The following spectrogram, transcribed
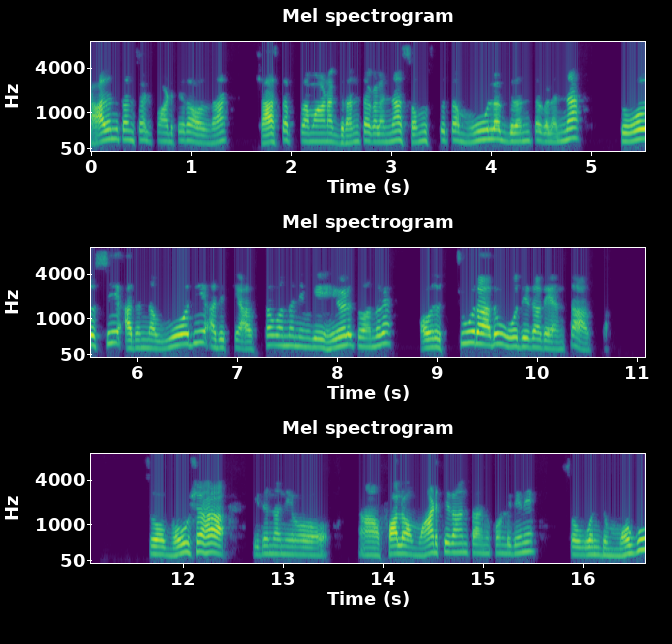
ಯಾರನ್ನು ಕನ್ಸಲ್ಟ್ ಮಾಡ್ತೀರೋ ಅವ್ರನ್ನ ಶಾಸ್ತ್ರ ಪ್ರಮಾಣ ಗ್ರಂಥಗಳನ್ನ, ಸಂಸ್ಕೃತ ಮೂಲ ಗ್ರಂಥಗಳನ್ನ ತೋರಿಸಿ ಅದನ್ನ ಓದಿ ಅದಕ್ಕೆ ಅರ್ಥವನ್ನ ನಿಮಗೆ ಹೇಳಿತು ಅಂದ್ರೆ ಅವರು ಚೂರಾದ್ರು ಓದಿದ್ದಾರೆ ಅಂತ ಅರ್ಥ. ಸೊ ಬಹುಶಃ ಇದನ್ನ ನೀವು ಫಾಲೋ ಮಾಡ್ತೀರಾ ಅಂತ ಅನ್ಕೊಂಡಿದ್ದೀನಿ ಸೊ ಒಂದು ಮಗು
